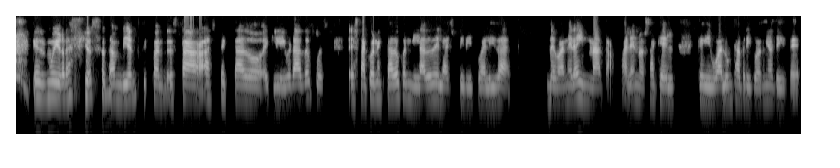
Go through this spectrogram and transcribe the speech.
que es muy gracioso también cuando está aspectado equilibrado, pues está conectado con el lado de la espiritualidad de manera innata, ¿vale? No es aquel que igual un Capricornio te dice,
